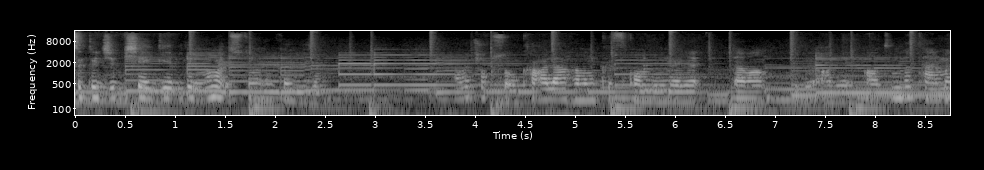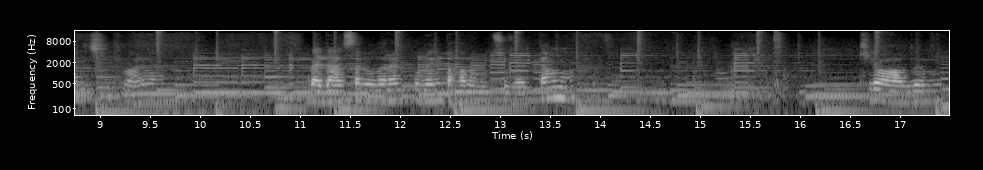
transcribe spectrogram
sıkıcı bir şey diyebilirim ama üstüne ne giyeceğim. Hava çok soğuk. Hala hanım kız kombinleri devam ediyor. Abi altında termal içlik var ve bedensel olarak bu beni daha da mutsuz etti ama kilo aldım.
